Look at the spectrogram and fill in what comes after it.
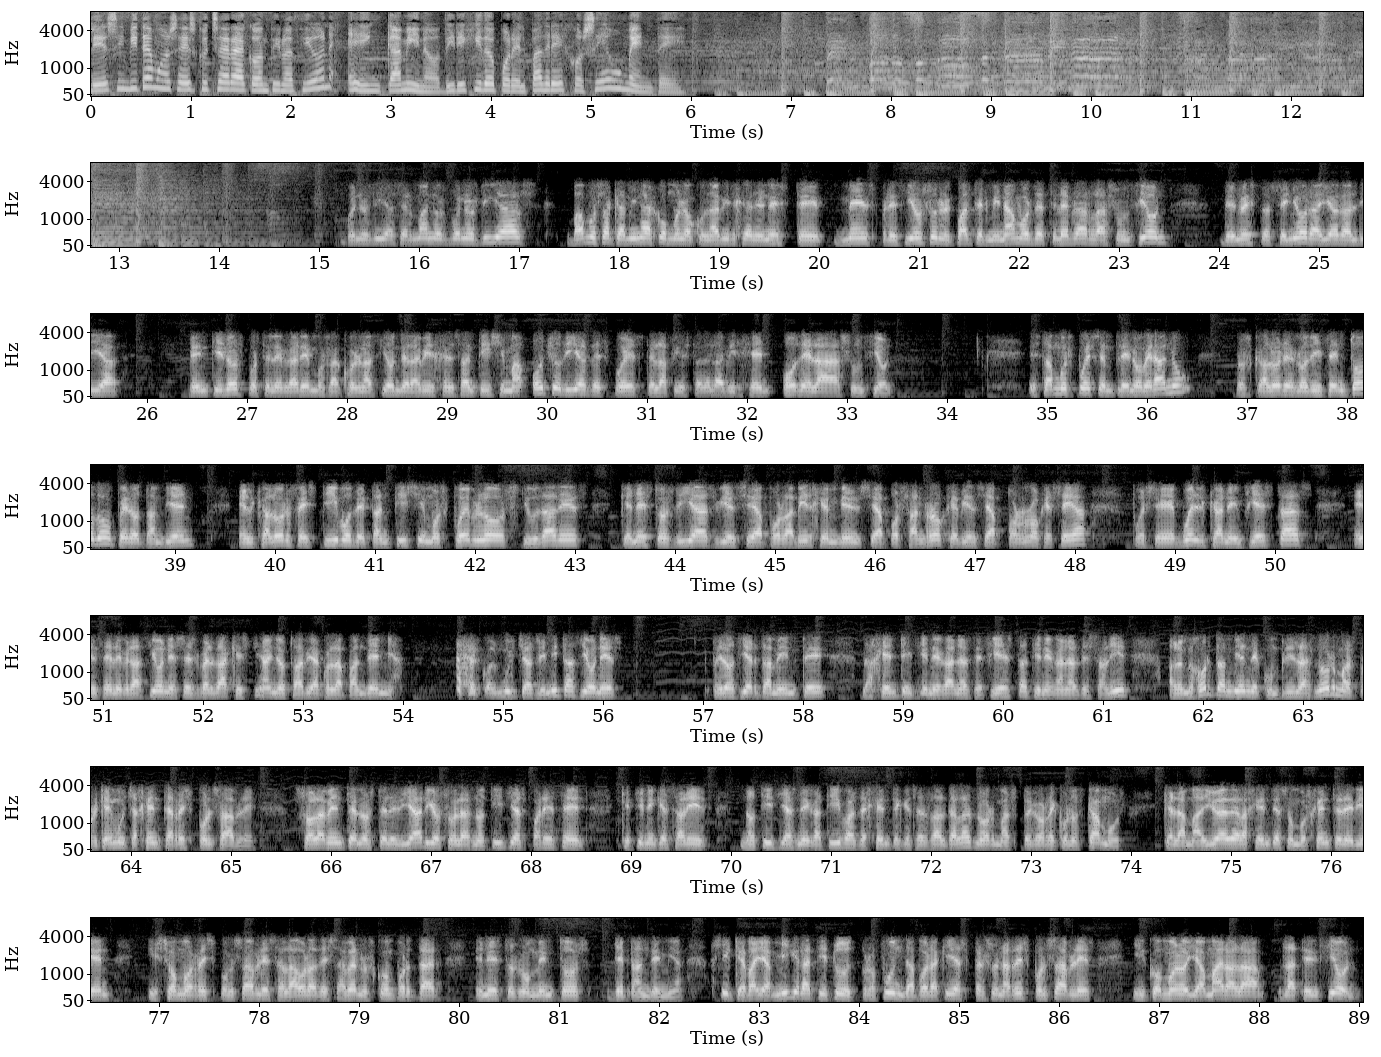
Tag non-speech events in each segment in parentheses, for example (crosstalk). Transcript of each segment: Les invitamos a escuchar a continuación En Camino, dirigido por el padre José Aumente. Buenos días hermanos, buenos días. Vamos a caminar como con la Virgen en este mes precioso en el cual terminamos de celebrar la Asunción de Nuestra Señora y ahora el día 22 pues celebraremos la coronación de la Virgen Santísima ocho días después de la fiesta de la Virgen o de la Asunción. Estamos pues en pleno verano, los calores lo dicen todo, pero también el calor festivo de tantísimos pueblos, ciudades, que en estos días, bien sea por la Virgen, bien sea por San Roque, bien sea por lo que sea, pues se vuelcan en fiestas, en celebraciones. Es verdad que este año todavía con la pandemia, (coughs) con muchas limitaciones, pero ciertamente la gente tiene ganas de fiesta, tiene ganas de salir, a lo mejor también de cumplir las normas, porque hay mucha gente responsable. Solamente en los telediarios o en las noticias parecen que tienen que salir noticias negativas de gente que se salta las normas, pero reconozcamos que la mayoría de la gente somos gente de bien y somos responsables a la hora de sabernos comportar en estos momentos de pandemia. Así que vaya mi gratitud profunda por aquellas personas responsables y cómo no llamar a la, la atención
